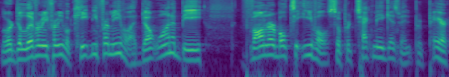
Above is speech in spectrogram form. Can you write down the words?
Lord, deliver me from evil. Keep me from evil. I don't want to be vulnerable to evil. So protect me against it. Prepare.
